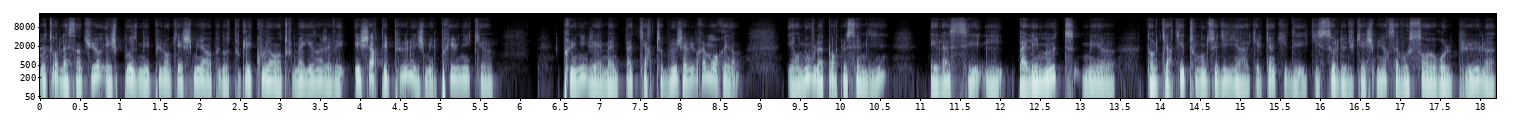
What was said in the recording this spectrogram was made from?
de la ceinture et je pose mes pulls en cachemire un peu dans toutes les couleurs, dans tout le magasin. J'avais écharpe et pull et je mets le prix unique. euh, prix unique, j'avais même pas de carte bleue, j'avais vraiment rien. Et on ouvre la porte le samedi et là, c'est pas l'émeute, mais dans le quartier, tout le monde se dit il y a quelqu'un qui, qui solde du cachemire, ça vaut 100 euros le pull.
